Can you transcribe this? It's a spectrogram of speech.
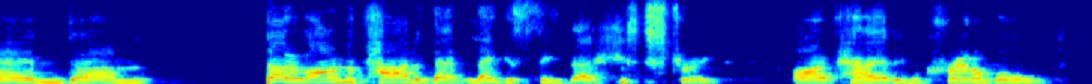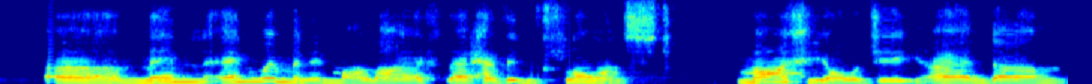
And um, so i'm a part of that legacy that history. I've had incredible uh, men and women in my life that have influenced my theology, and um,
